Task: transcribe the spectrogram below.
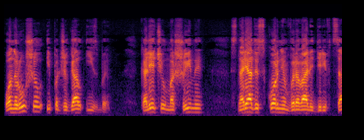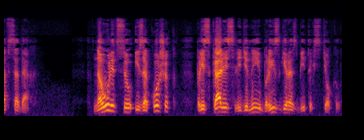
Он рушил и поджигал избы, калечил машины, снаряды с корнем вырывали деревца в садах. На улицу из окошек плескались ледяные брызги разбитых стекол.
